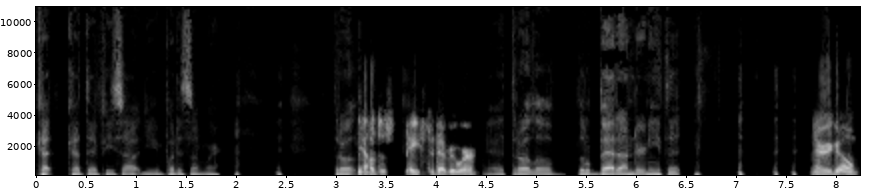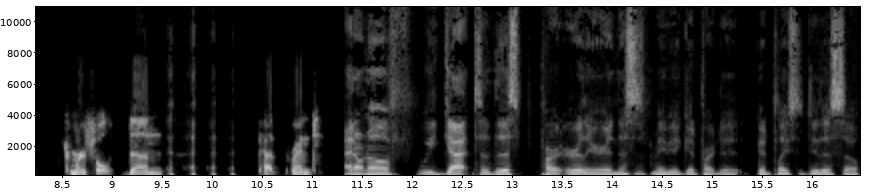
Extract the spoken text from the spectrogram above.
cut, cut that piece out and you can put it somewhere. throw it. Yeah, I'll just paste it everywhere. Yeah, throw a little, little bed underneath it. there you go. Commercial done. cut print. I don't know if we got to this part earlier, and this is maybe a good part to good place to do this. So,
